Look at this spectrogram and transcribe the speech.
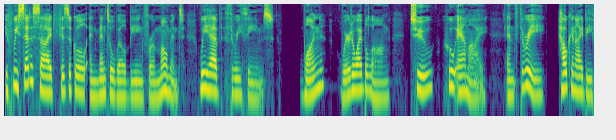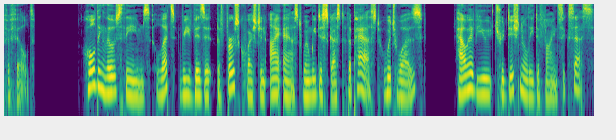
If we set aside physical and mental well being for a moment, we have three themes. One, where do I belong? Two, who am I? And three, how can I be fulfilled? Holding those themes, let's revisit the first question I asked when we discussed the past, which was How have you traditionally defined success?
